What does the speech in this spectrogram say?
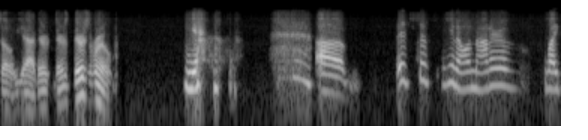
So yeah, there there's there's room. Yeah. um, it's just you know a matter of like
